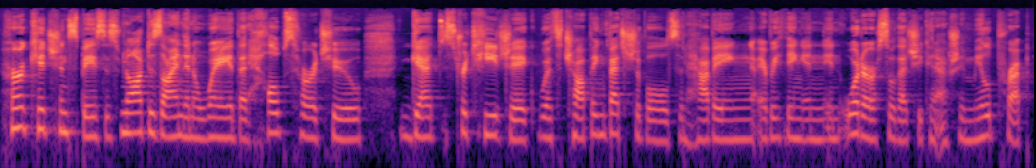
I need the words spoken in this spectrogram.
her kitchen space is not designed in a way that helps her to get strategic with chopping vegetables and having everything in, in order so that she can actually meal prep.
